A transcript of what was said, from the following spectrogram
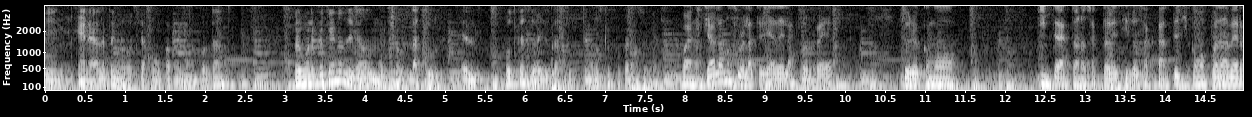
en general la tecnología fue un papel muy importante pero bueno creo que nos desviamos mucho la tour el podcast de hoy es la tour tenemos que enfocarnos en él Bueno, ya hablamos sobre la teoría del actor red, sobre cómo interactúan los actores y los actantes y cómo puede haber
